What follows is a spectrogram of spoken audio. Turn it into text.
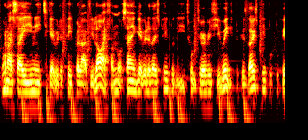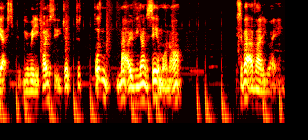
when I say you need to get rid of people out of your life, I'm not saying get rid of those people that you talk to every few weeks because those people could be actually people you're really close to. It just, just doesn't matter if you don't see them or not. It's about evaluating,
